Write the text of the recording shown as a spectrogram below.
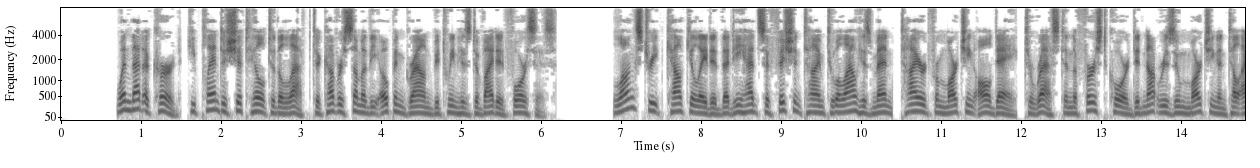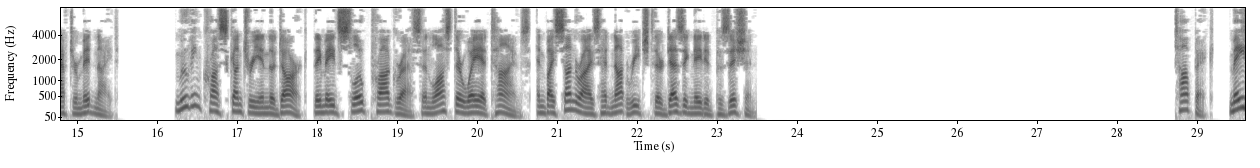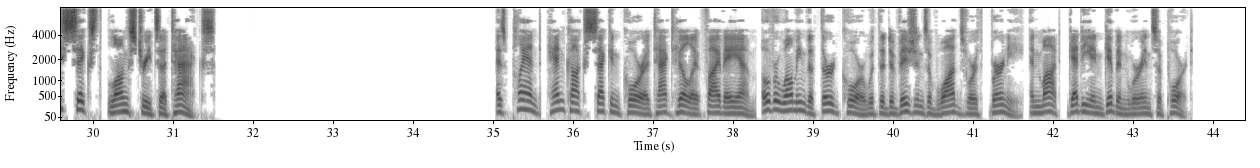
When that occurred, he planned to shift Hill to the left to cover some of the open ground between his divided forces. Longstreet calculated that he had sufficient time to allow his men, tired from marching all day, to rest and the First Corps did not resume marching until after midnight. Moving cross-country in the dark, they made slow progress and lost their way at times, and by sunrise had not reached their designated position. May 6 – Longstreet's attacks As planned, Hancock's Second Corps attacked Hill at 5 a.m., overwhelming the Third Corps with the divisions of Wadsworth, Birney, and Mott. Getty and Gibbon were in support.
